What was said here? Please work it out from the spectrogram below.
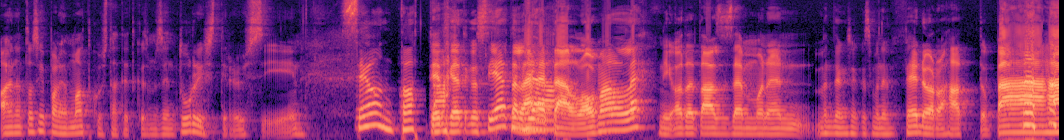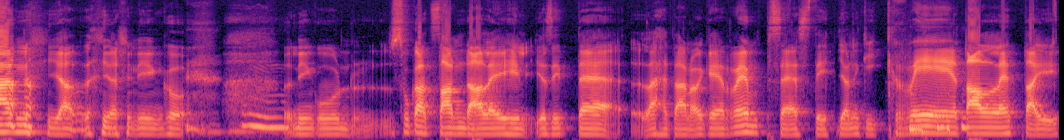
aina tosi paljon matkustaa, tietkö semmoiseen turistirysiin. Se on totta. Tiedätkö, että kun sieltä lähdetään lomalle, niin otetaan se semmoinen, mä en tiedä, onko se semmoinen Fedora-hattu päähän ja, ja niin kuin, mm. niin kuin sukat sandaaleihin ja sitten lähdetään oikein rempseesti jonnekin Kreetalle tai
